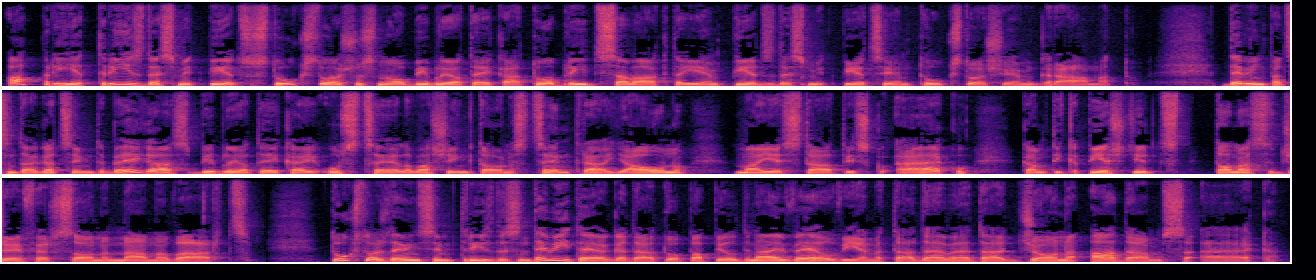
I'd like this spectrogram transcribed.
aprija 35 tūkstošus no bibliotekā tobrīd savāktajiem 55 tūkstošiem grāmatu. 19. gadsimta beigās bibliotekai uzcēla Vašingtonas centrā jaunu majestātisku ēku, kam tika piešķirts Tomasa Jeffersona nama vārds. 1939. gadā to papildināja vēl viena tā dēvētā Džona Adamsa ēka.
